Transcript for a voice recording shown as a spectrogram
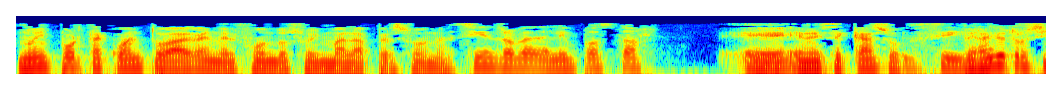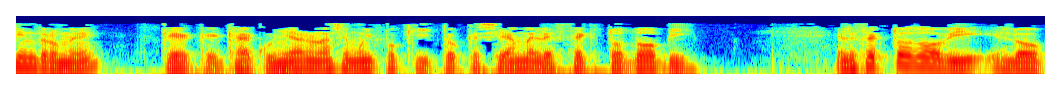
no importa cuánto haga, en el fondo soy mala persona. Síndrome del impostor. Eh, en este caso. Sí. Pero hay otro síndrome que, que- que acuñaron hace muy poquito que se llama el efecto Dobby. El efecto Dobby lo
